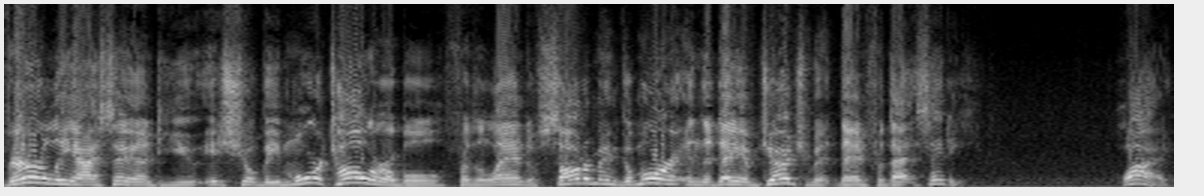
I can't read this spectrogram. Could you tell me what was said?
Verily I say unto you, it shall be more tolerable for the land of Sodom and Gomorrah in the day of judgment than for that city. Why?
